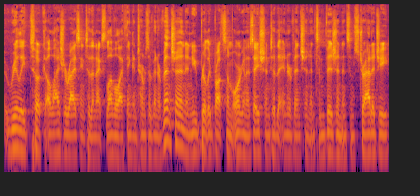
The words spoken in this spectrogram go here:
really took Elijah Rising to the next level, I think, in terms of intervention. And you really brought some organization to the intervention and some vision and some strategy.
